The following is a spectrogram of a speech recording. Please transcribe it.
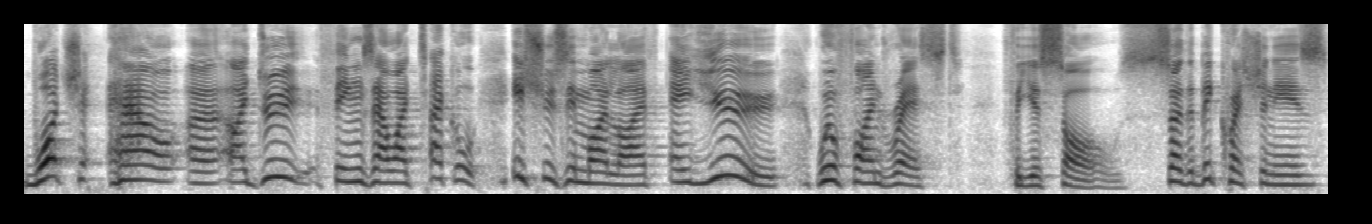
Watch how uh, I do things, how I tackle issues in my life, and you will find rest for your souls. So the big question is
